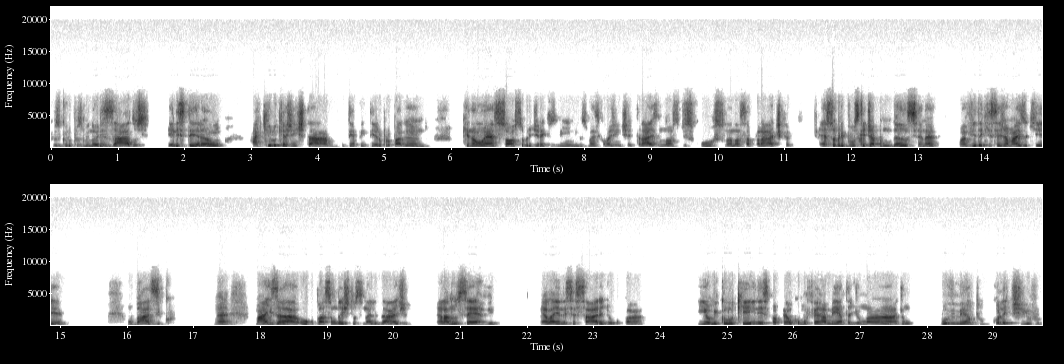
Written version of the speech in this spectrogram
que os grupos minorizados, eles terão aquilo que a gente está o tempo inteiro propagando, que não é só sobre direitos mínimos, mas como a gente traz no nosso discurso, na nossa prática, é sobre busca de abundância, né? Uma vida que seja mais do que o básico, né? Mas a ocupação da institucionalidade, ela não serve ela é necessária de ocupar, e eu me coloquei nesse papel como ferramenta de, uma, de um movimento coletivo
